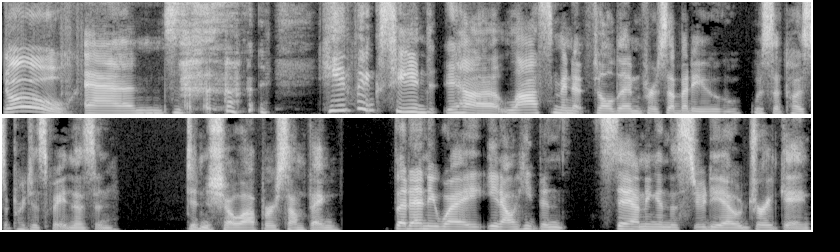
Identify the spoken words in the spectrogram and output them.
Oh. And he thinks he uh, last minute filled in for somebody who was supposed to participate in this and didn't show up or something. But anyway, you know, he'd been standing in the studio drinking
